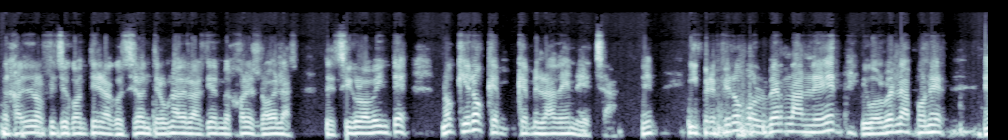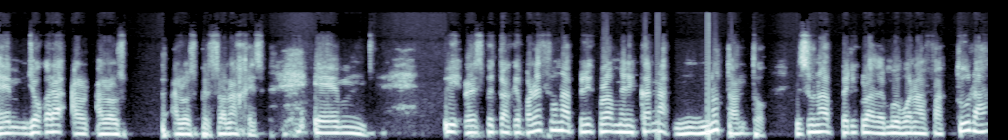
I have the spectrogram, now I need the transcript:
el Jardín del Oficio Continuo la considero entre una de las diez mejores novelas del siglo XX, no quiero que, me la den hecha. ¿eh? Y prefiero volverla a leer y volverla a poner, em, yo creo, a, los, a los personajes. Em, y respecto a que parece una película americana, no tanto. Es una película de muy buena factura,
